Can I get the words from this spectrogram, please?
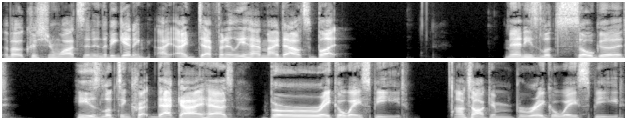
about Christian Watson in the beginning. I, I definitely had my doubts, but man, he's looked so good. He's looked incredible. That guy has breakaway speed. I'm talking breakaway speed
